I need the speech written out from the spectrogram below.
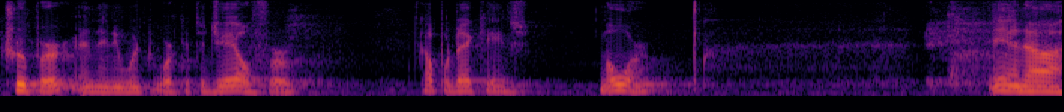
trooper and then he went to work at the jail for a couple decades more. And uh,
